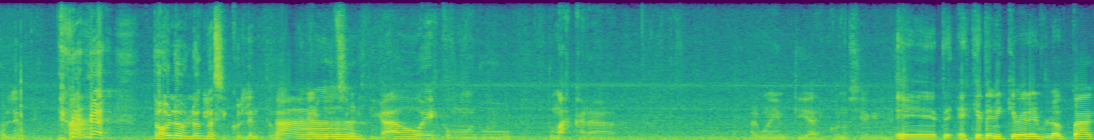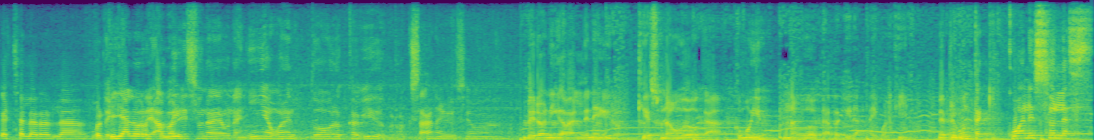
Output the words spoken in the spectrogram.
con lente? ¿Ah? Todos los blogs lo haces con lente. Ah. ¿Tiene algún significado o es como tu, tu máscara? ¿Alguna identidad desconocida que tienes? es que tenéis que ver el blog para cachar la... la Porque Aparece una, una niña buena en todos los capítulos, Roxana, creo que se llama. Verónica Valdenegro, que es una budoka, como yo, una budoka retirada, igual que yo. Me pregunta que cuáles son las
